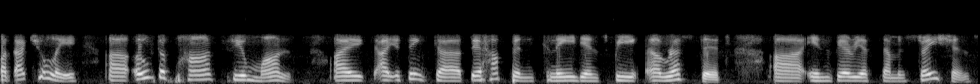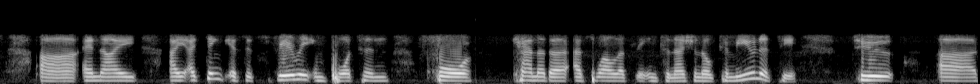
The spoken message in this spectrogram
But actually, uh, over the past few months, I, I think uh, there have been Canadians being arrested uh, in various demonstrations. and I, I, I think it's, it's very important for Canada as well as the international community to uh,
